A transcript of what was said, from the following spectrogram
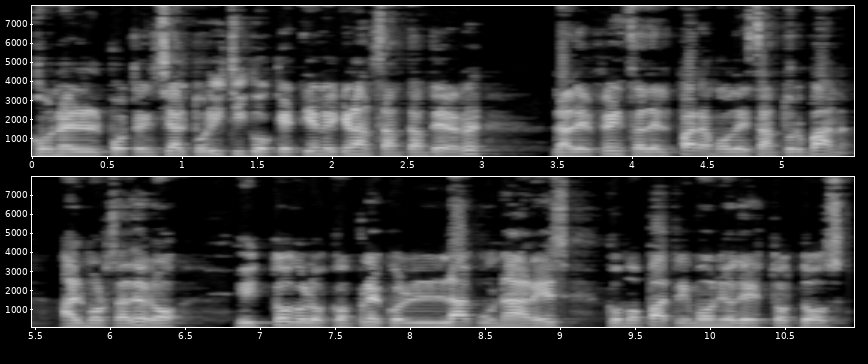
con el potencial turístico que tiene el Gran Santander, la defensa del páramo de Santurbán, Almorzadero y todos los complejos lagunares como patrimonio de estos dos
